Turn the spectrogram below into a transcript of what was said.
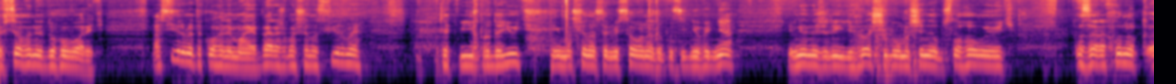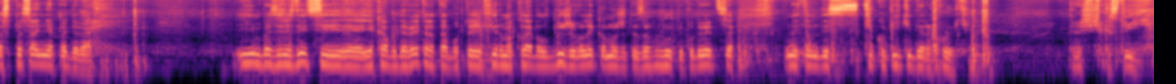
всього не договорить. А з фірми такого немає. Береш машину з фірми, тобі її продають, і машина сервісована до останнього дня. І вони не жаліють гроші, бо машини обслуговують за рахунок списання ПДВ. Їм без різниці, е, яка буде витрата, бо то є фірма Клебел дуже велика, можете загуглити, подивитися, вони там десь ті копійки де рахують. Кришечка стоїть.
